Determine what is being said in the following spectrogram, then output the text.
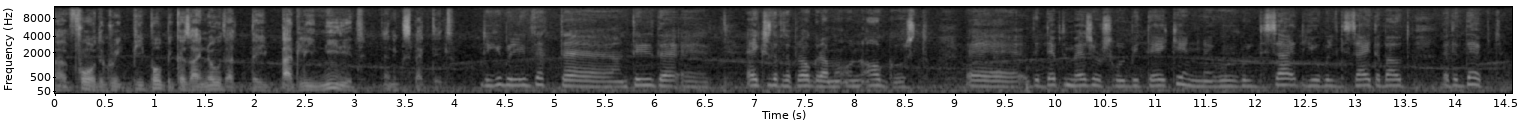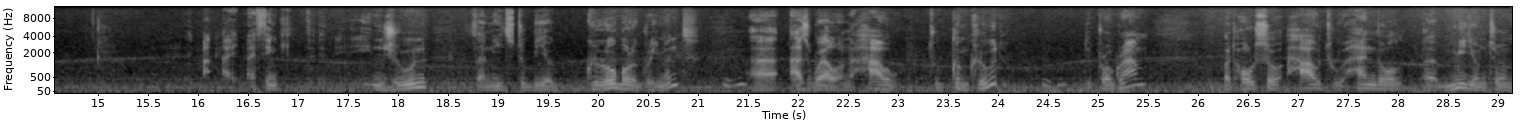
uh, for the Greek people because I know that they badly need it and expect it. Do you believe that uh, until the uh, exit of the program on August, the debt measures will be taken? Uh, We will decide. You will decide about uh, the debt. I, I think in June there needs to be a global agreement uh, as well on how to conclude the program, but also how to handle uh, medium-term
